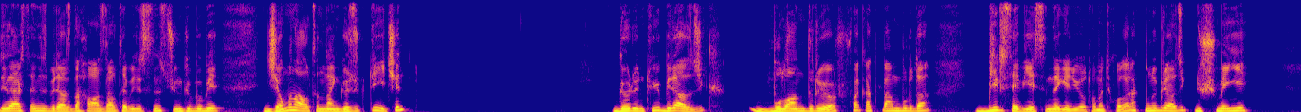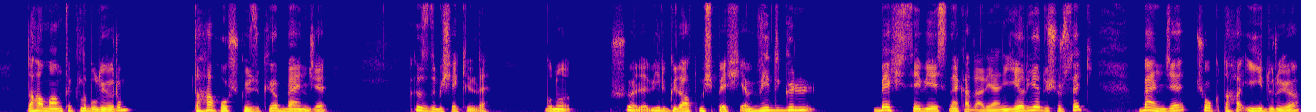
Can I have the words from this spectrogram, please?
dilerseniz biraz daha azaltabilirsiniz. Çünkü bu bir camın altından gözüktüğü için görüntüyü birazcık bulandırıyor. Fakat ben burada bir seviyesinde geliyor otomatik olarak. Bunu birazcık düşmeyi daha mantıklı buluyorum. Daha hoş gözüküyor bence. Hızlı bir şekilde bunu şöyle virgül 65 ya yani virgül 5 seviyesine kadar yani yarıya düşürsek bence çok daha iyi duruyor.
